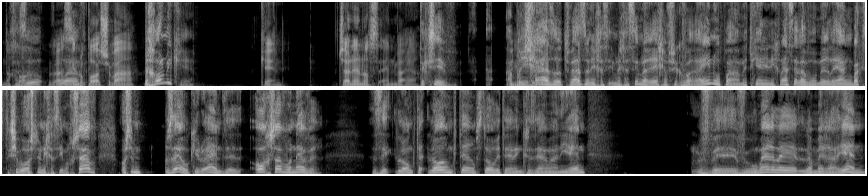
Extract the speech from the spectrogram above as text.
נכון, הוא- ועשינו הוא- פה השוואה, בכל מקרה, כן. צ'אננוס, אין בעיה. תקשיב, הבריחה מקשיב. הזאת, ואז הוא נכנסים, נכנסים לרכב שכבר ראינו פעם, את קני נכנס אליו ואומר ליאנג בקס, תקשיבו, או שאתם נכנסים עכשיו, או שאתם, זהו, כאילו אין, זה או עכשיו או never. זה long term story telling, שזה היה מעניין, ו, והוא אומר ל- למראיין,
